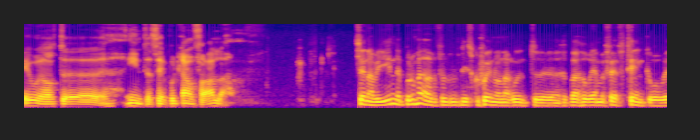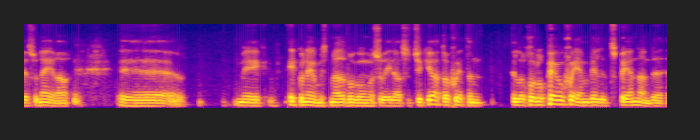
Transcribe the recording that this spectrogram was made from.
oerhört eh, intensivt program för alla. Sen när vi är inne på de här diskussionerna runt eh, hur MFF tänker och resonerar eh, med ekonomiskt med övergång och så vidare så tycker jag att det har skett en, eller håller på att ske en väldigt spännande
